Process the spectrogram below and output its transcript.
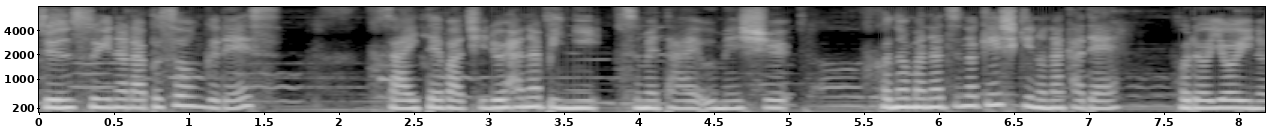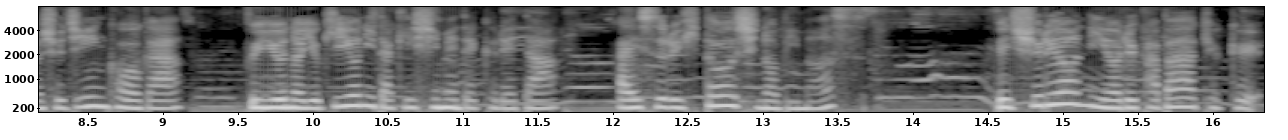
純粋なラブソングです。咲いては散る花火に冷たい梅酒。この真夏の景色の中で程よいの主人公が冬の雪夜に抱きしめてくれた愛する人を忍びます。フィッシュ寮によるカバー曲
